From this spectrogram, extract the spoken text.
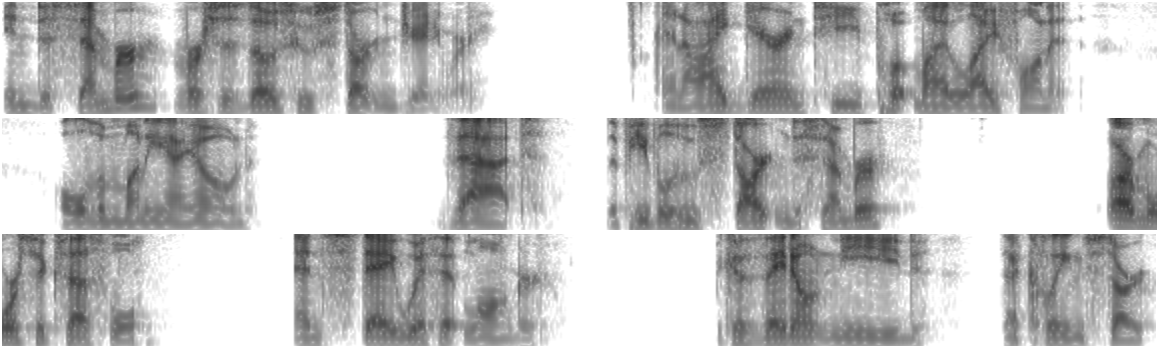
in December versus those who start in January. And I guarantee put my life on it. All the money I own that the people who start in December are more successful and stay with it longer because they don't need that clean start.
